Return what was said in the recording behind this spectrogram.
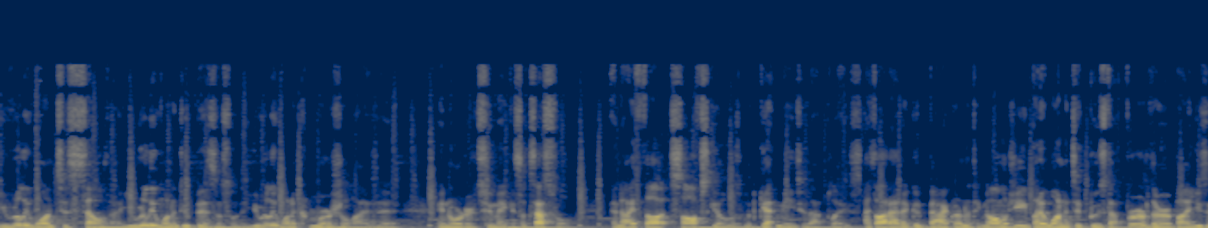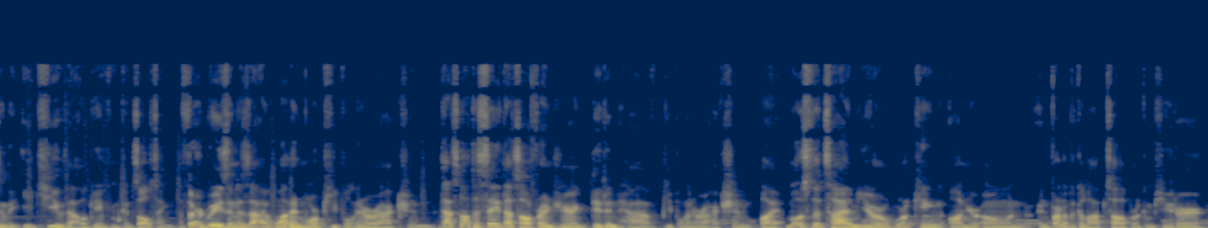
you really want to sell that. You really want to do business with it. You really want to commercialize it in order to make it successful and I thought soft skills would get me to that place. I thought I had a good background in technology, but I wanted to boost that further by using the EQ that I'll gain from consulting. The third reason is that I wanted more people interaction. That's not to say that software engineering didn't have people interaction, but most of the time you're working on your own in front of a laptop or computer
